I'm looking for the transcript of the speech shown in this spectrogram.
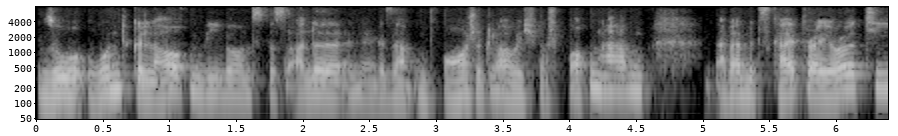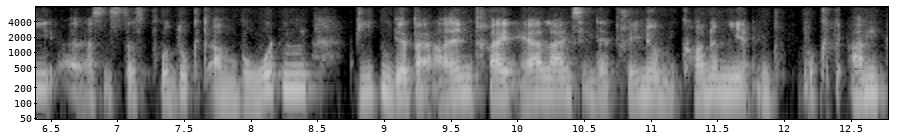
so rund gelaufen, wie wir uns das alle in der gesamten Branche, glaube ich, versprochen haben. Aber mit Sky Priority, das ist das Produkt am Boden, bieten wir bei allen drei Airlines in der Premium Economy ein Produkt an,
